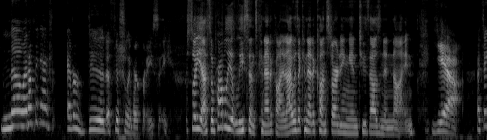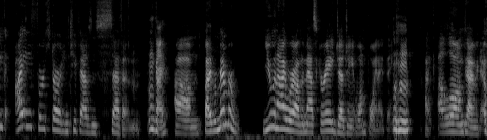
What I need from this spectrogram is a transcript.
no, I don't think I ever did officially work for AC. So yeah, so probably at least since ConnectiCon, and I was at ConnectiCon starting in two thousand and nine. Yeah. I think I first started in 2007. Okay. Um, but I remember you and I were on the masquerade judging at one point, I think. hmm Like a long time ago.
